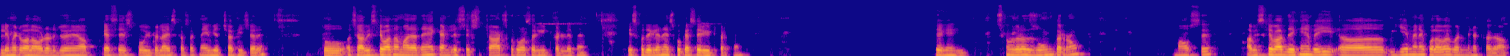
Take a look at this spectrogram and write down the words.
लिमिट वाला ऑर्डर जो है, आप कैसे इसको यूटिलाइज कर सकते हैं, ये भी अच्छा फीचर है। तो अच्छा अब इसके बाद हम आ जाते हैं कैंडल स्टिक्स चार्ट्स को थोड़ा सा रीड कर लेते हैं। इसको देख लेते हैं, इसको कैसे रीड करते हैं। देखें जी, इसको मैं थोड़ा जूम कर रहा हूँ माउस से। अब इसके बाद देखें भाई ये मैंने खोला हुआ है वन मिनट का ग्राफ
